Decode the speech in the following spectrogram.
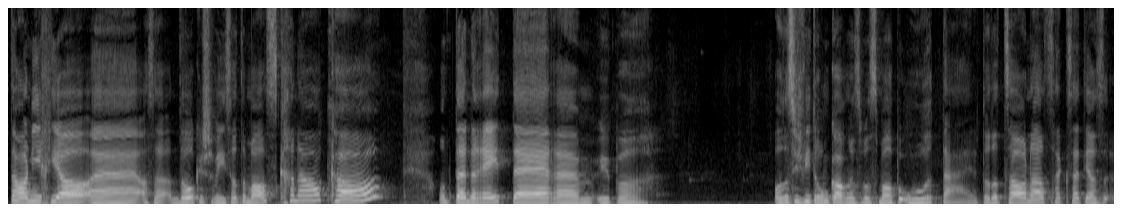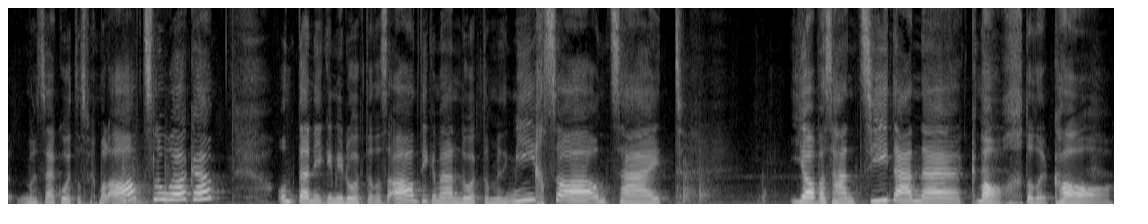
da habe ich ja, äh, also logischerweise die Masken angehabt. Und dann redet er ähm, über oder es ist wiederum gegangen, dass man es mal beurteilt. Oder der Zahnarzt hat gesagt, ja, es wäre gut, das mich mal anzuschauen. Und dann irgendwie schaut er das an und irgendwann schaut er mich so an und sagt, ja, was haben Sie denn äh, gemacht oder gehabt?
